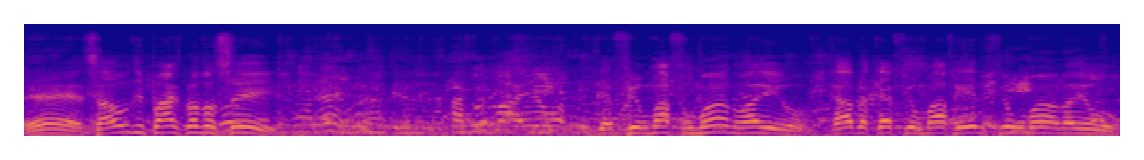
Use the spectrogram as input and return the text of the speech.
É, saúde e paz pra vocês. Quer filmar fumando? Aí, o cabra quer filmar, ele filmando aí, o,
